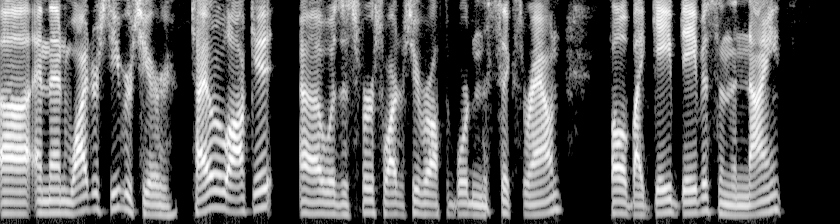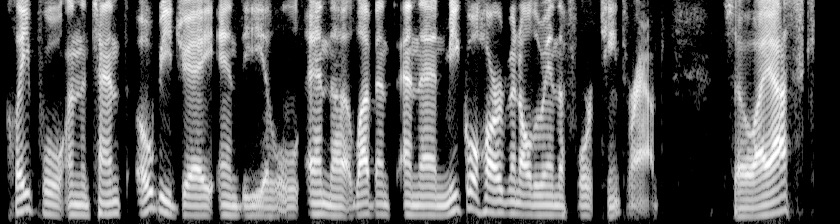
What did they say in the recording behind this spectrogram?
Uh, and then wide receivers here. Tyler Lockett uh, was his first wide receiver off the board in the sixth round, followed by Gabe Davis in the ninth, Claypool in the tenth, OBJ in the in the eleventh, and then Mecole Hardman all the way in the fourteenth round. So I ask,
